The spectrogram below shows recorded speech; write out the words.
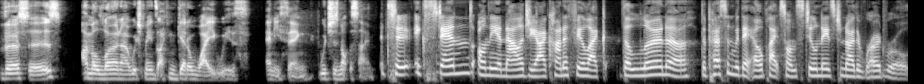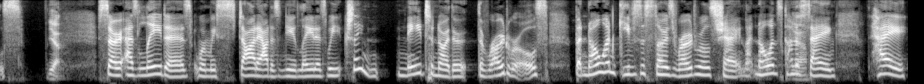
versus I'm a learner, which means I can get away with anything, which is not the same. To extend on the analogy, I kind of feel like the learner, the person with their L plates on, still needs to know the road rules. Yeah. So, as leaders, when we start out as new leaders, we actually need to know the, the road rules, but no one gives us those road rules, Shane. Like, no one's kind yeah. of saying, hey,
